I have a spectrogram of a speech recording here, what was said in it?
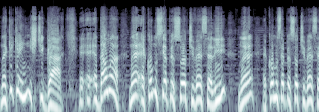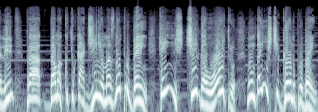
né? o que, que é instigar? É, é, é, dar uma. Né? É como se a pessoa tivesse ali, né? É como se a pessoa tivesse ali para dar uma cutucadinha, mas não para o bem. Quem instiga o outro não está instigando para o bem.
